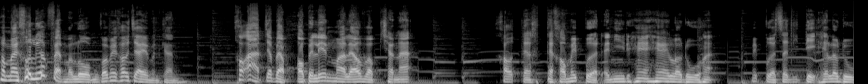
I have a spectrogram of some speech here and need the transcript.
ทำไมเขาเลือกแฟดมาโลมก็ไม่เข้าใจเหมือนกัน เขาอาจจะแบบเอาไปเล่นมาแล้วแบบชนะ เขาแต่แต่เขาไม่เปิดอันนี้ให้ให้เราดูฮะ ไม่เปิดสถิติให้เราดู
